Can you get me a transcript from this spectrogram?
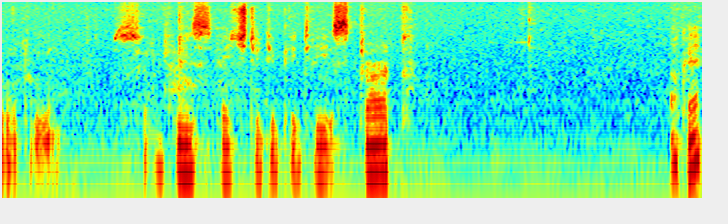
so to service httpd start. Okay.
